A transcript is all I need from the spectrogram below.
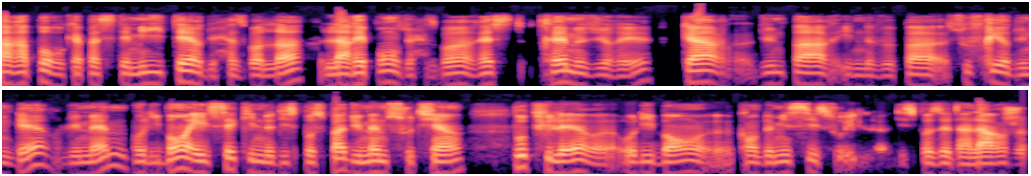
Par rapport aux capacités militaires du Hezbollah, la réponse du Hezbollah reste très mesurée car d'une part, il ne veut pas souffrir d'une guerre lui-même au Liban et il sait qu'il ne dispose pas du même soutien populaire euh, au Liban euh, qu'en 2006 où il disposait d'un large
